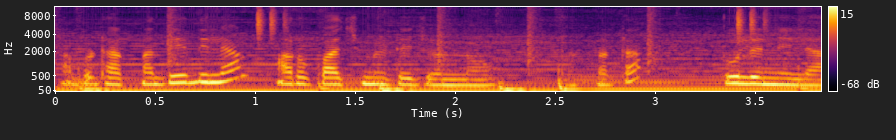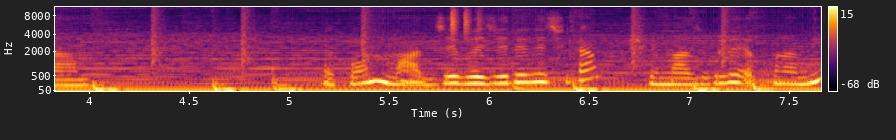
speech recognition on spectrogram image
তারপর ঢাকনা দিয়ে দিলাম আরও পাঁচ মিনিটের জন্য। ঢাকনাটা তুলে নিলাম। এখন মাছ যে ভেজে রেখেছিলাম, সেই মাছগুলো এখন আমি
